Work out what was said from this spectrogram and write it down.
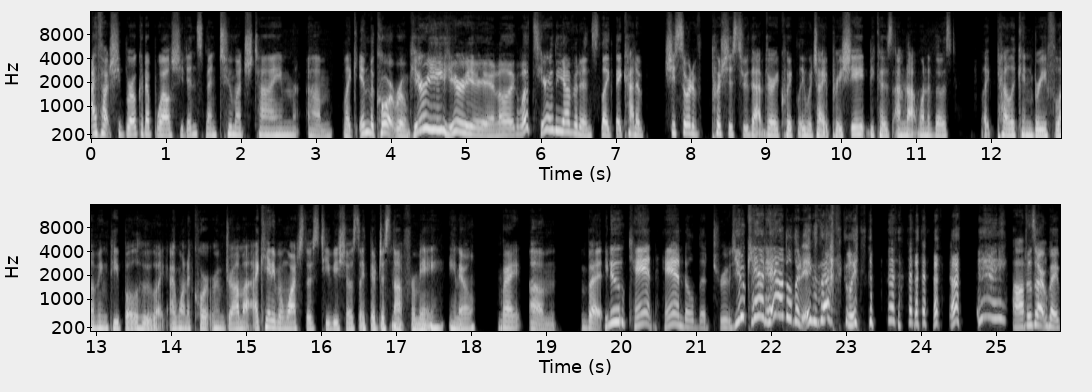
I thought she broke it up well. She didn't spend too much time um like in the courtroom. Hear ye, hear ye. And like, let's hear the evidence. Like they kind of she sort of pushes through that very quickly, which I appreciate because I'm not one of those like pelican brief loving people who like I want a courtroom drama. I can't even watch those TV shows. Like they're just not for me, you know? Right. Um, but You can't handle the truth. you can't handle it exactly. those aren't my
